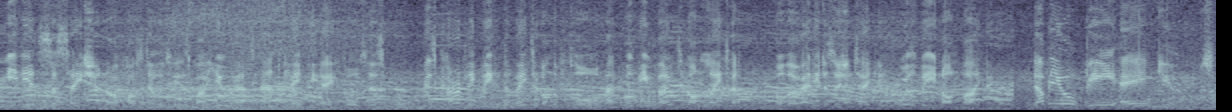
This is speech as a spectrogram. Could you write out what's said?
immediate cessation of hostilities by US and KPA forces is currently being debated on the floor and will be voted on later, although any decision taken will be non-binding. WBA News.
